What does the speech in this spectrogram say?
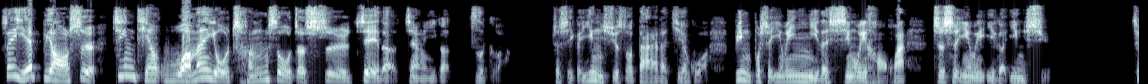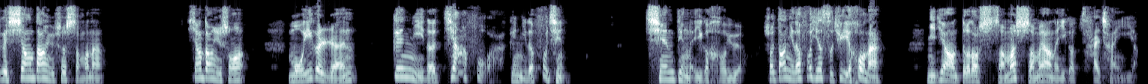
所以也表示今天我们有承受这世界的这样一个资格。这是一个应许所带来的结果，并不是因为你的行为好坏，只是因为一个应许。这个相当于说什么呢？相当于说某一个人。跟你的家父啊，跟你的父亲签订了一个合约，说当你的父亲死去以后呢，你就要得到什么什么样的一个财产一样。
